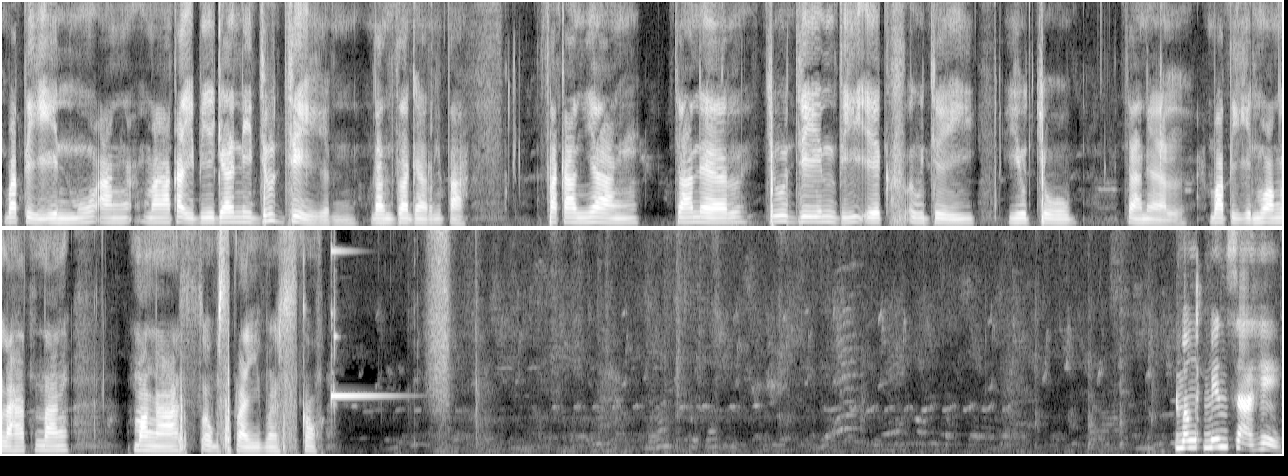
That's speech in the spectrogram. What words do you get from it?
Batiin mo ang mga kaibigan ni Eugene Lanzagarita sa kanyang channel Eugene DXUJ YouTube channel. Batiin mo ang lahat ng mga subscribers ko. Mang mensahe.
